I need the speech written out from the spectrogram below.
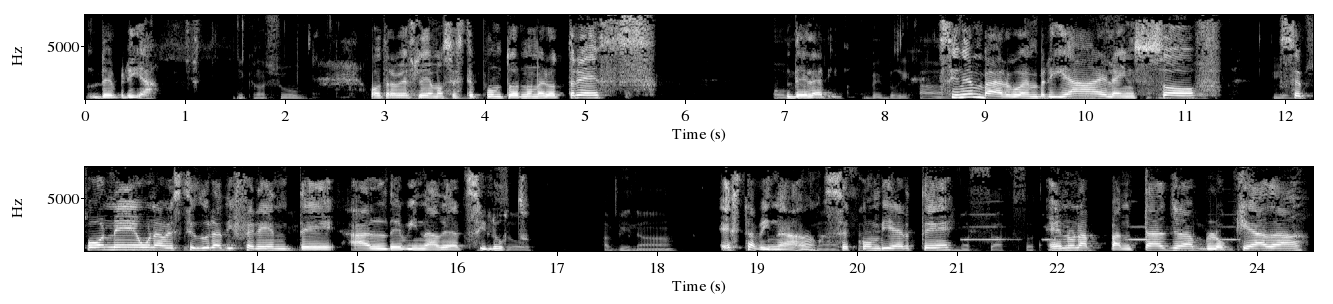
de Beria. Otra vez leemos este punto número 3 de la Sin embargo, en Briah, el Ein Sof, se pone una vestidura diferente al de Bina de Atzilut. Esta Bina se convierte en una pantalla bloqueada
